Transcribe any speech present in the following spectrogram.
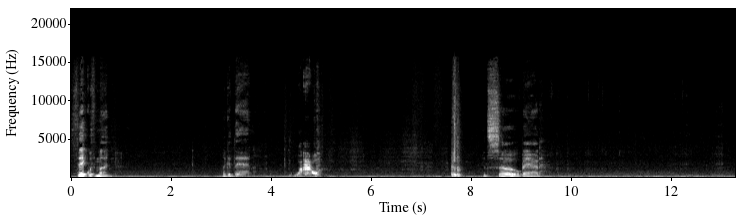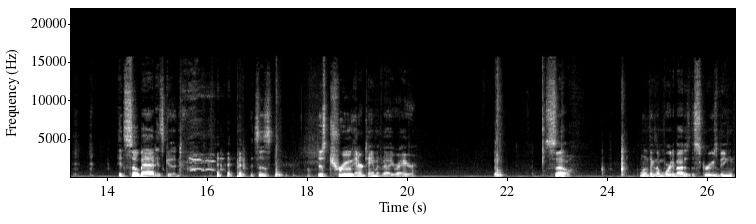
thick with mud. Look at that. Wow. It's so bad. It's so bad, it's good. this is just true entertainment value right here. So, one of the things I'm worried about is the screws being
